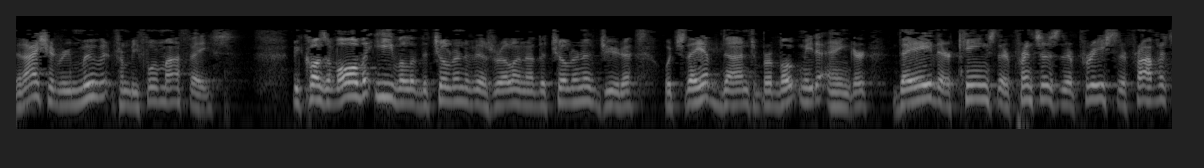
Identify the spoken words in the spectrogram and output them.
that I should remove it from before my face. Because of all the evil of the children of Israel and of the children of Judah, which they have done to provoke me to anger, they, their kings, their princes, their priests, their prophets,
